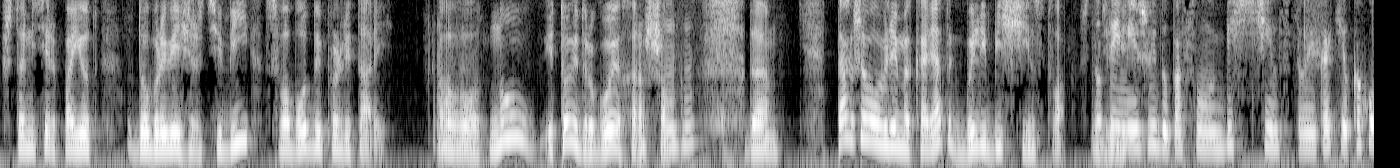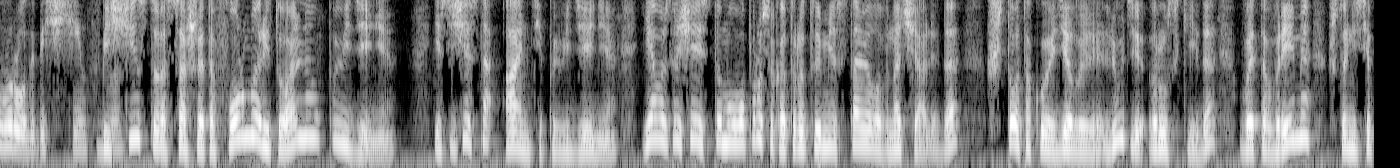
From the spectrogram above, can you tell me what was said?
что они теперь поют «Добрый вечер, тебе, свободный пролетарий». Угу. Вот, ну, и то, и другое хорошо. Угу. Да. Также во время колядок были бесчинства. Что Удивись. ты имеешь в виду по слову бесчинство и какие, какого рода бесчинство? Бесчинство, Саша, это форма ритуального поведения если честно, антиповедение. Я возвращаюсь к тому вопросу, который ты мне ставила в начале, да? Что такое делали люди, русские, да, в это время, что они себе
